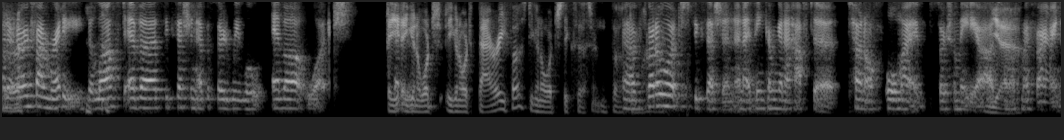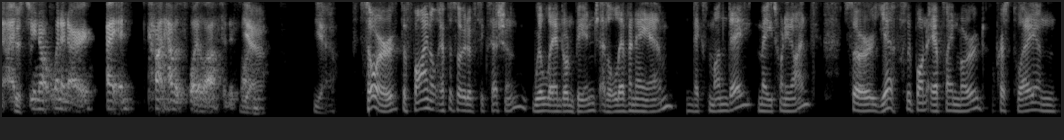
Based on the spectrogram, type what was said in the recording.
I don't know if I'm ready. The last ever Succession episode we will ever watch. Are you, are you gonna watch? Are you gonna watch Barry first? You're you gonna watch Succession first? I've got to watch Succession, and I think I'm going to have to turn off all my social media, turn off my phone. I Just- do not want to know. I, I can't have a spoiler for this one. Yeah. Yeah. So the final episode of Succession will land on binge at 11 a.m. next Monday, May 29th. So yeah, flip on airplane mode, press play, and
